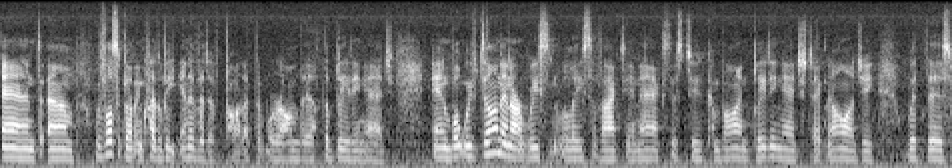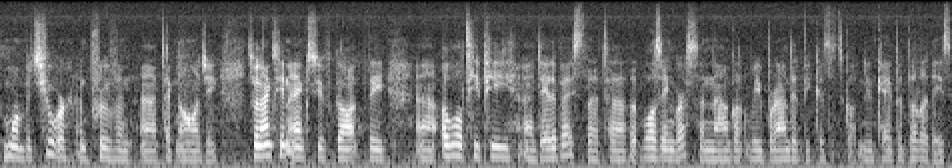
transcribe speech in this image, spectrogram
And um, we've also got incredibly innovative product that we're on the, the bleeding edge. And what we've done in our recent release of Actian X is to combine bleeding edge technology with this more mature and proven uh, technology. So in Actian X, you've got the uh, OLTP uh, database that, uh, that was Ingres and now got rebranded because it's got new capabilities.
